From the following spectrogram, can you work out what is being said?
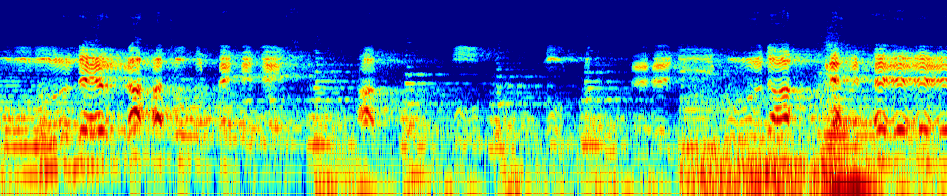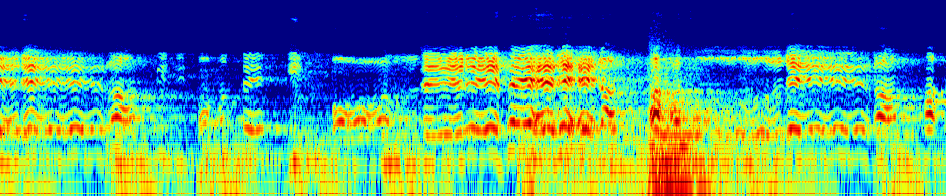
Un erratur pedes arvum num edibuda repereram il monte il monte repereram aduneram ad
